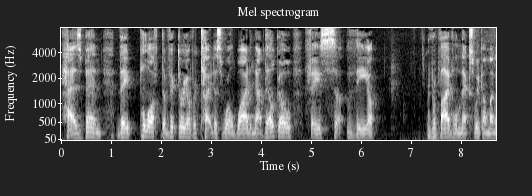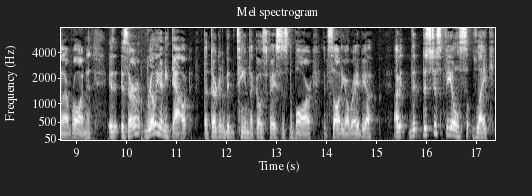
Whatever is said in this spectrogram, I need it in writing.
has been. They pull off the victory over Titus Worldwide, and now they'll go face the uh, revival next week on Monday Night Raw. And is, is there really any doubt that they're going to be the team that goes faces the bar in Saudi Arabia? I mean, th- this just feels like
